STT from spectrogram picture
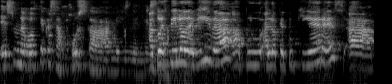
es un negocio que se ajusta a mis necesidades. A tu estilo de vida, a, tu, a lo que tú quieres, a,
